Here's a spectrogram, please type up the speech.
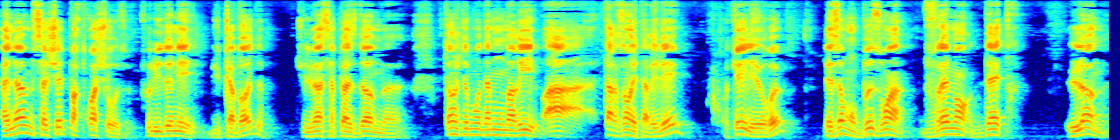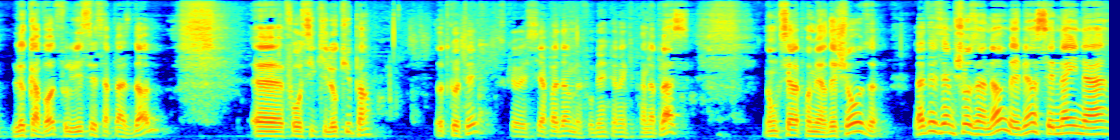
Un homme s'achète par trois choses. Il faut lui donner du kavod. Tu lui mets à sa place d'homme. euh, Attends, je demande à mon mari. Ah, Tarzan est arrivé. Ok, il est heureux. Les hommes ont besoin vraiment d'être l'homme, le kavod. Il faut lui laisser sa place d'homme. Il euh, faut aussi qu'il l'occupe. Hein, de l'autre côté. Parce que s'il n'y a pas d'homme, il faut bien qu'il y en ait qui prenne la place. Donc c'est la première des choses. La deuxième chose, un homme, eh bien, c'est naïna.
